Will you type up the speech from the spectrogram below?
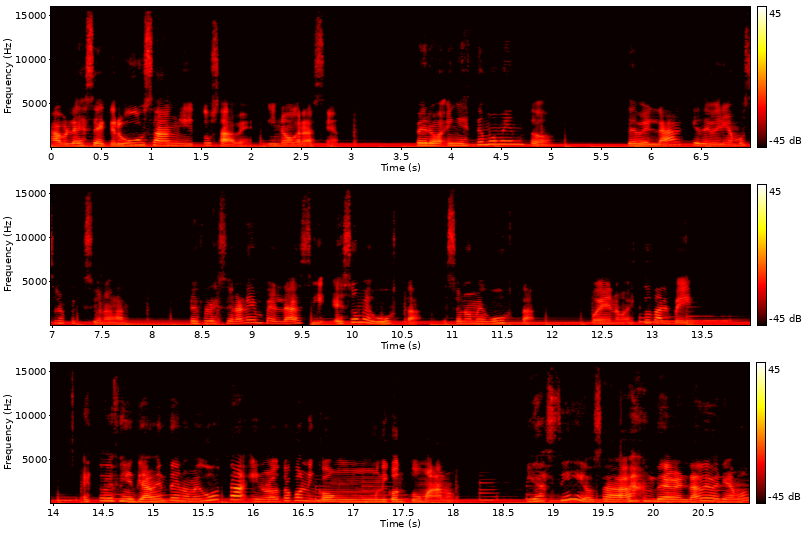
cables se cruzan y tú sabes, y no, gracias. Pero en este momento, de verdad que deberíamos reflexionar. Reflexionar en verdad si eso me gusta, eso no me gusta. Bueno, esto tal vez, esto definitivamente no me gusta y no lo toco ni con, ni con tu mano. Y así, o sea, de verdad deberíamos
